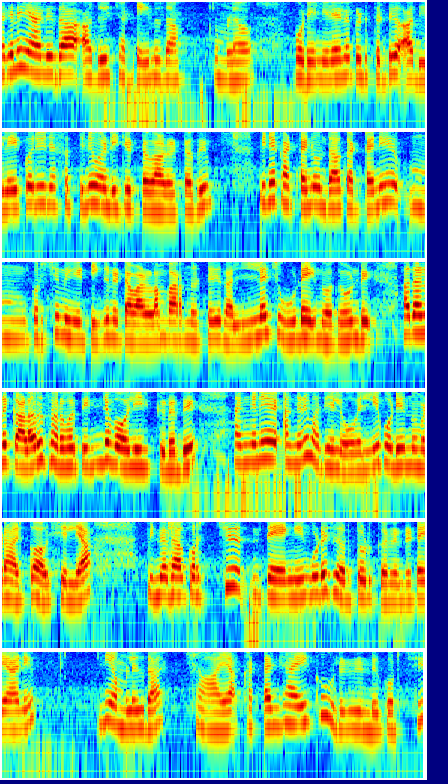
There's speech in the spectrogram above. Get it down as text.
അങ്ങനെ ഞാനിതാ അത് ചട്ടയിൽ നിന്ന് ഇതാ നമ്മൾ പൊടിയണ്ണിലൊക്കെ എടുത്തിട്ട് അതിലേക്കൊരു രസത്തിന് വേണ്ടിയിട്ട് ഇട്ടതാണ് ഇട്ടത് പിന്നെ കട്ടനും എന്താ കട്ടന് കുറച്ച് നീട്ടിക്കണം കേട്ടോ വെള്ളം പറന്നിട്ട് നല്ല ചൂടായിരുന്നു അതുകൊണ്ട്. അതാണ് കളർ സർവത്തിന്റെ പോലെ ഇരിക്കുന്നത് അങ്ങനെ അങ്ങനെ മതിയല്ലോ. വലിയ പൊടിയൊന്നും ഇവിടെ ആർക്കും ആവശ്യമില്ല. പിന്നെ അതാ കുറച്ച് തേങ്ങയും കൂടെ ചേർത്ത് കൊടുക്കുന്നുണ്ട് കേട്ടോ ഞാൻ ഇനി നമ്മൾ ഇതാ ചായ കട്ടൻ ചായക്ക് ഇടുന്നുണ്ട് കുറച്ച്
